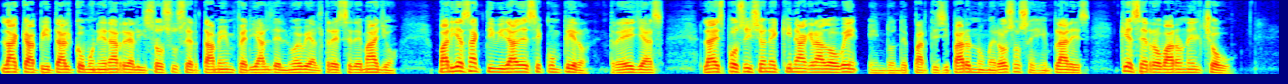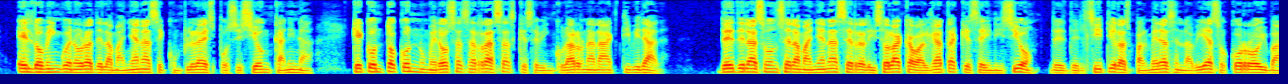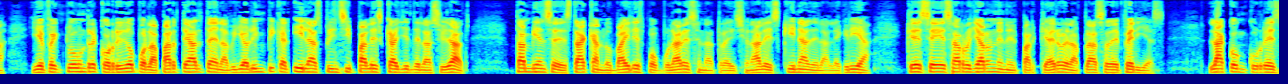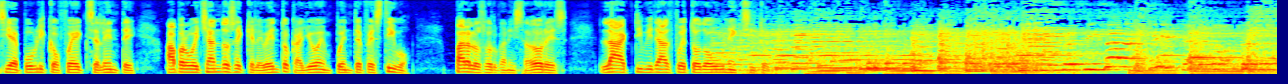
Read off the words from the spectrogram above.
La capital comunera realizó su certamen ferial del 9 al 13 de mayo. Varias actividades se cumplieron, entre ellas la exposición equina grado B, en donde participaron numerosos ejemplares que se robaron el show. El domingo en horas de la mañana se cumplió la exposición canina, que contó con numerosas razas que se vincularon a la actividad. Desde las 11 de la mañana se realizó la cabalgata que se inició desde el sitio Las Palmeras en la vía Socorro Oiva y efectuó un recorrido por la parte alta de la Villa Olímpica y las principales calles de la ciudad. También se destacan los bailes populares en la tradicional esquina de la Alegría que se desarrollaron en el parqueadero de la Plaza de Ferias. La concurrencia de público fue excelente, aprovechándose que el evento cayó en puente festivo. Para los organizadores, la actividad fue todo un éxito. Quero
